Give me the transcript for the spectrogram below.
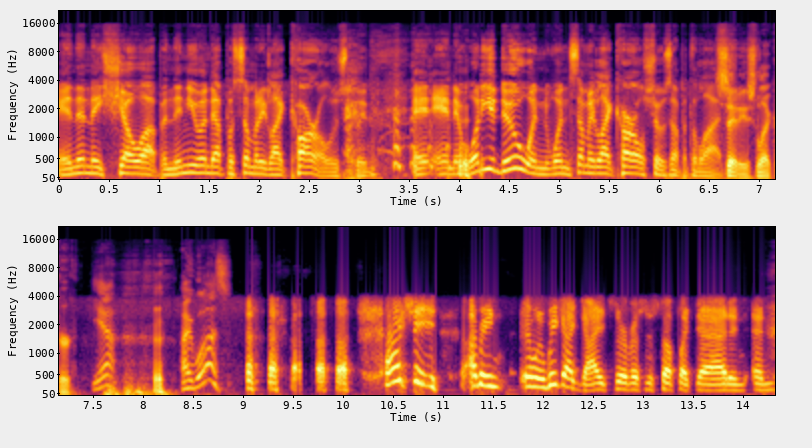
and then they show up, and then you end up with somebody like Carl, who's been, and, and what do you do when when somebody like Carl shows up at the lodge? City slicker. Yeah, I was. Actually, I mean, you know, we got guide service and stuff like that, and and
